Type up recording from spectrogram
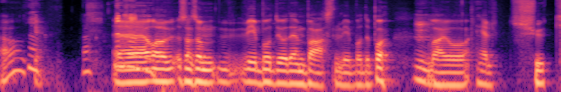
Ja, ok. Men sånn- Eh, og sånn som vi bodde jo Den basen vi bodde på, Mm. var jo helt sjuk.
